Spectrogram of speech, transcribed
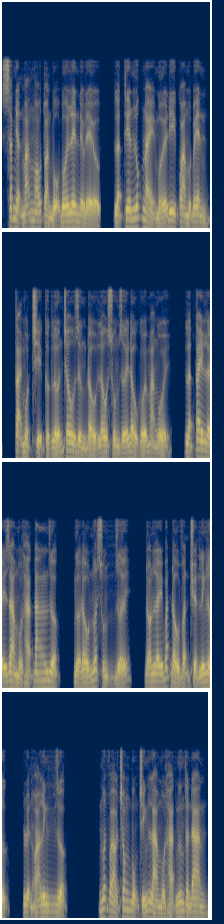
xác nhận mãng máu toàn bộ bôi lên đều đều, Lật Thiên lúc này mới đi qua một bên, tại một chỉ cực lớn trâu rừng đầu lâu xuống dưới đầu gối mà ngồi, lật tay lấy ra một hạt đan dược, ngửa đầu nuốt xuống dưới, đón lấy bắt đầu vận chuyển linh lực, luyện hóa linh dược. Nuốt vào trong bụng chính là một hạt ngưng thần đan,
